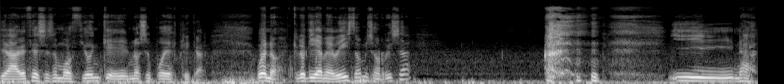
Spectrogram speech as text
y a veces esa emoción que no se puede explicar. Bueno, creo que ya me veis, ¿no? Mi sonrisa. y nada,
